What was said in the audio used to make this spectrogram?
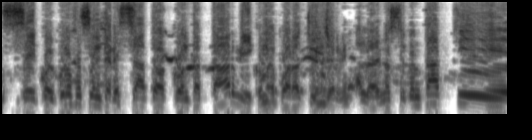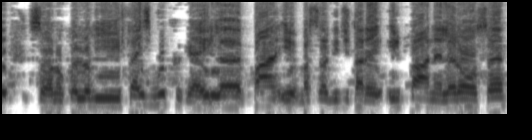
Se qualcuno fosse interessato a contattarvi, come può raggiungervi? Allora, i nostri contatti sono quello di Facebook, che è il pa- il- basta digitare il pane le rose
